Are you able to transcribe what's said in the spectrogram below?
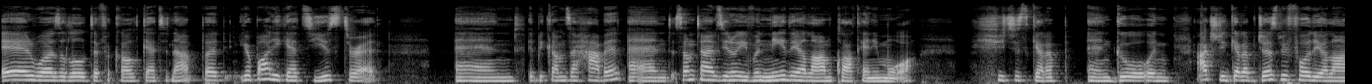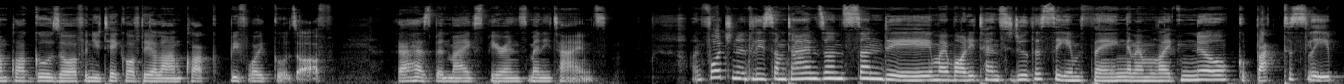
it was a little difficult getting up, but your body gets used to it and it becomes a habit. And sometimes you don't even need the alarm clock anymore. You just get up and go and actually get up just before the alarm clock goes off and you take off the alarm clock before it goes off. That has been my experience many times. Unfortunately, sometimes on Sunday, my body tends to do the same thing, and I'm like, no, go back to sleep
